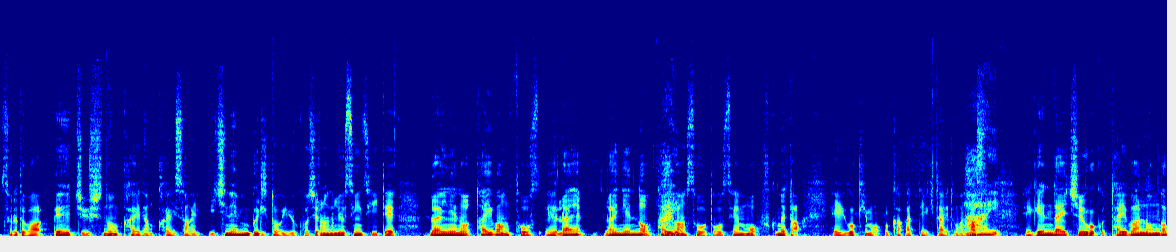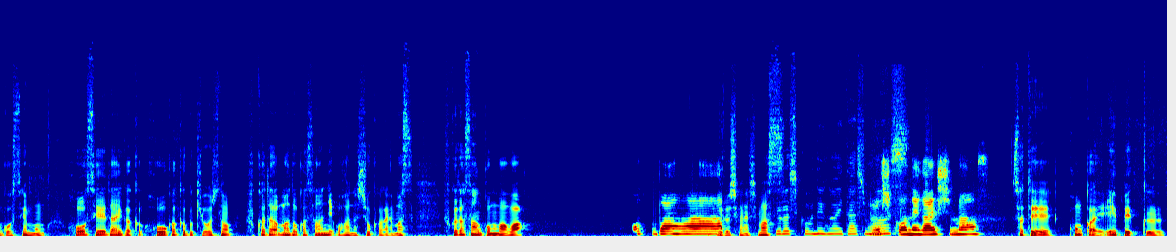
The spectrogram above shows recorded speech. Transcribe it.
それでは、米中首脳会談開催1年ぶりというこちらのニュースについて、来年の台湾総、え来来年の台湾総統選も含めた、え動きも伺っていきたいと思います。はい、え現代中国台湾論がご専門、法政大学法学部教授の福田まどかさんにお話を伺います。福田さん、こんばんは。こんばんは。よろしくお願いします。よろしくお願いいたします。よろしくお願いします。さて、今回 APEC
